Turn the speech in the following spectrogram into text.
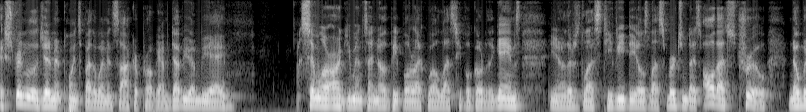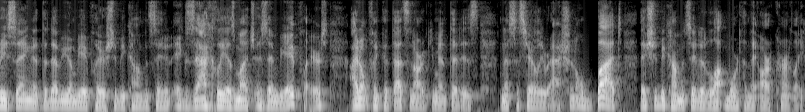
extremely legitimate points by the women's soccer program. WNBA Similar arguments. I know people are like, well, less people go to the games. You know, there's less TV deals, less merchandise. All that's true. Nobody's saying that the WNBA players should be compensated exactly as much as NBA players. I don't think that that's an argument that is necessarily rational, but they should be compensated a lot more than they are currently.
